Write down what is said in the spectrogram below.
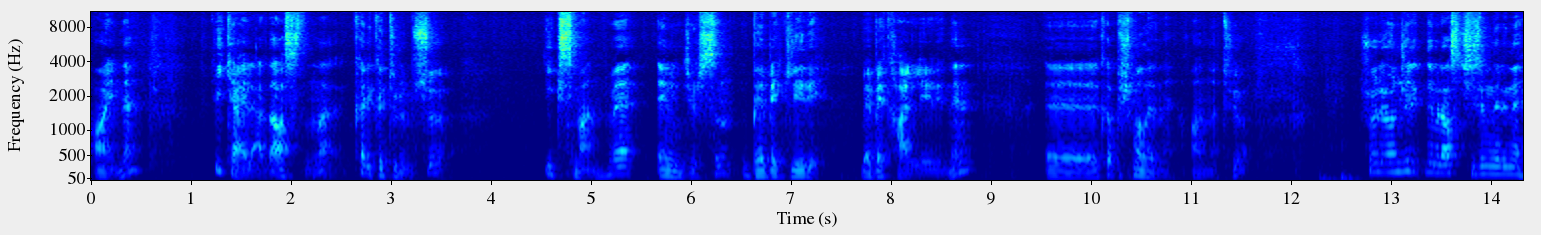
aynı. Hikayelerde aslında karikatürümsü X-Men ve Avengers'ın bebekleri, bebek hallerinin e, kapışmalarını anlatıyor. Şöyle öncelikle biraz çizimlerini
